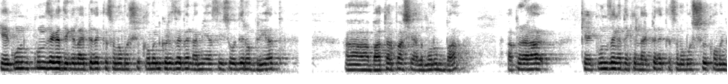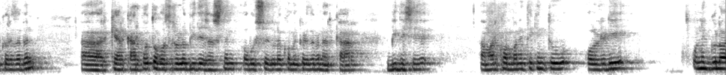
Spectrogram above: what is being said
কে কোন কোন জায়গা থেকে লাইভটা দেখতেছেন অবশ্যই কমেন্ট করে যাবেন। আমি আছি সৌদি আরব রিয়াদ বাতার পাশে আল মুরব্বা আপনারা কে কোন জায়গা থেকে লাইভটা দেখতেছেন অবশ্যই কমেন্ট করে যাবেন। আর কে, আর কার কত বছর হলো বিদেশ আসছেন, অবশ্যই এগুলো কমেন্ট করে দেবেন। আর কার বিদেশে, আমার কোম্পানিতে কিন্তু অলরেডি অনেকগুলা,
